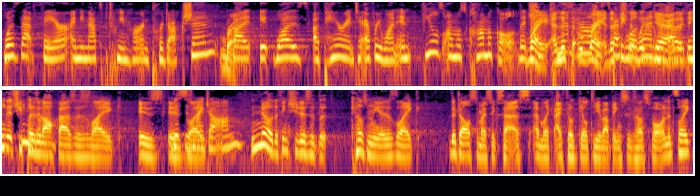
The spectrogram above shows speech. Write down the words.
was that fair i mean that's between her and production Right. but it was apparent to everyone and feels almost comical that Right. she And the, can't th- have right. And the thing that, yeah, the thing that she plays it off as is like, is, is This is my job? No, the thing she does that kills me is like, they're jealous of my success and like, I feel guilty about being successful. And it's like,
